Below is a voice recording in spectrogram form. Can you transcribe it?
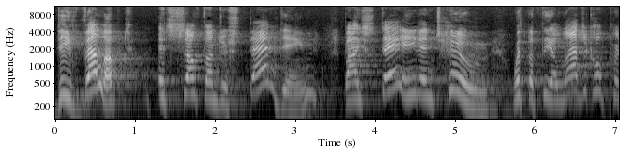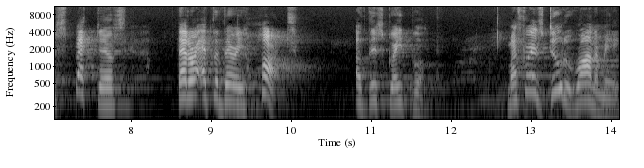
developed its self understanding by staying in tune with the theological perspectives that are at the very heart of this great book. My friends, Deuteronomy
